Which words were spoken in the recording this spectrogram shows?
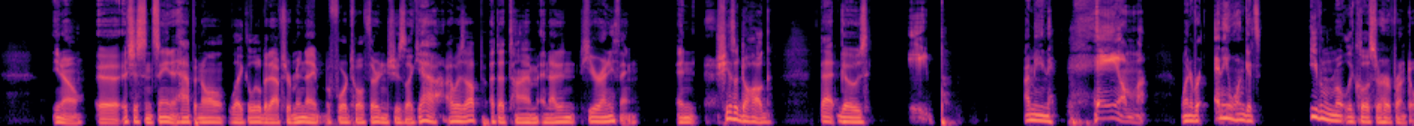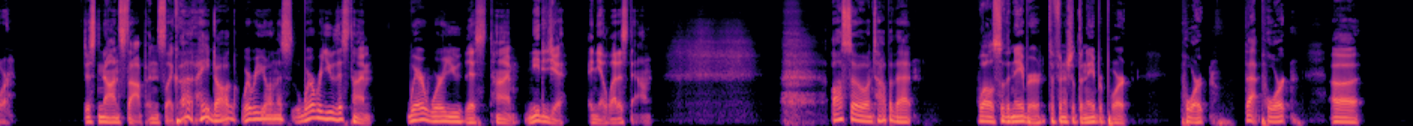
You know, uh, it's just insane. It happened all like a little bit after midnight before 1230. And she was like, Yeah, I was up at that time and I didn't hear anything. And she has a dog that goes ape. I mean, ham whenever anyone gets even remotely close to her front door. Just nonstop. And it's like, oh, hey, dog, where were you on this? Where were you this time? Where were you this time? Needed you, and you let us down. Also, on top of that, well, so the neighbor, to finish with the neighbor port, port, that port, uh,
